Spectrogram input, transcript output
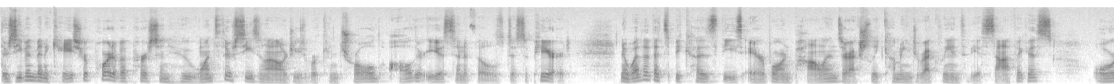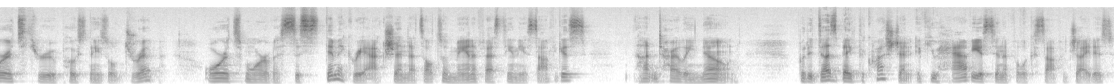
There's even been a case report of a person who, once their seasonal allergies were controlled, all their eosinophils disappeared. Now, whether that's because these airborne pollens are actually coming directly into the esophagus, or it's through postnasal drip, or it's more of a systemic reaction that's also manifesting in the esophagus, not entirely known. But it does beg the question if you have eosinophilic esophagitis,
